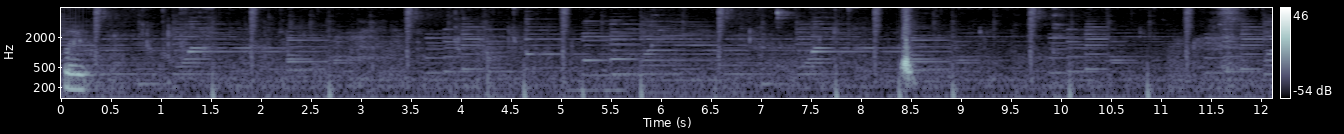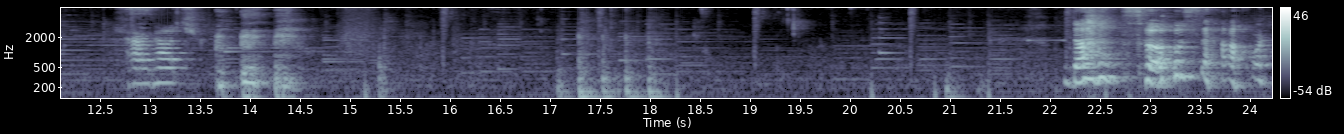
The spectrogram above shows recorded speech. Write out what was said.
Sweet. Sour Patch. That's so sour.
